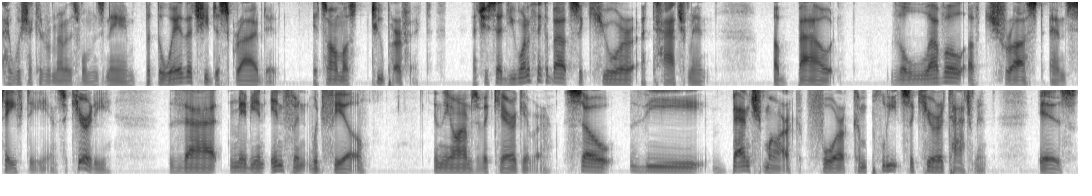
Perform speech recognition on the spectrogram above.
I wish I could remember this woman's name, but the way that she described it, it's almost too perfect. And she said, You want to think about secure attachment about the level of trust and safety and security that maybe an infant would feel in the arms of a caregiver. So, the benchmark for complete secure attachment is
